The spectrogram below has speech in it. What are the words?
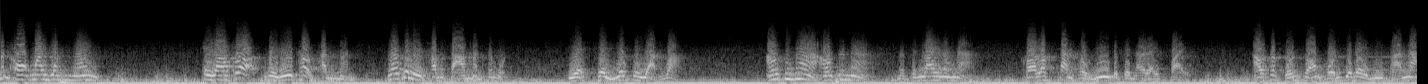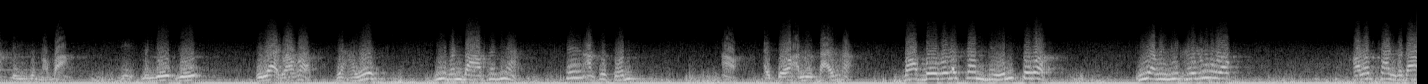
มันออกมายังไงไอ้เราก็ไม่รู้เท่าทันมันเราก็เลยทำตามมันทั้งหมดเนี่ยเช่นยกตัวอย่างว่า เอาเถอะหน้า เอาเถอะหน้า มันเป็นไรน้องหน้าคอรับตั้งเท่านี้จะเป็นอะไรไป เอาสักผลสองผลจะได้มีฐานะดีขึ้นมาบ้างนี่มันยุยุทีแรกเราก็อย่าเลยนี่มันบาปนะเนี่ยแค่อกุศล อ้าวไอ้ตัวอนุสัยน่ะบาปเบอร์ก็แล้วกันเห็นตัวเนี่ยไม่มีใครรู้หรอกคอรับชันก็ได้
